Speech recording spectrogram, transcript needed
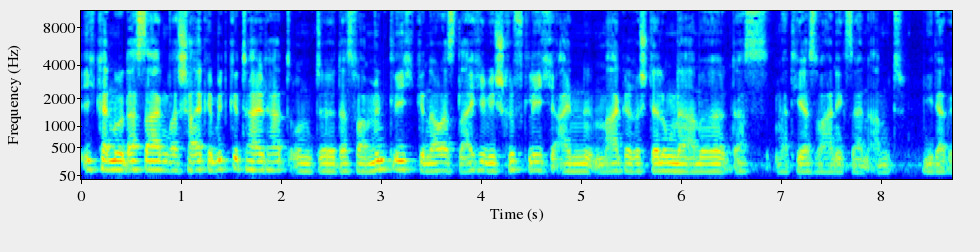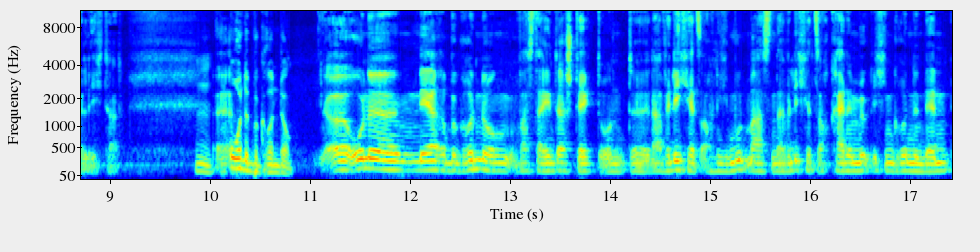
Ich kann nur das sagen, was Schalke mitgeteilt hat und äh, das war mündlich genau das gleiche wie schriftlich, eine magere Stellungnahme, dass Matthias Warnig sein Amt niedergelegt hat. Hm, ohne Begründung. Äh, ohne nähere Begründung, was dahinter steckt und äh, da will ich jetzt auch nicht mutmaßen, da will ich jetzt auch keine möglichen Gründe nennen.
